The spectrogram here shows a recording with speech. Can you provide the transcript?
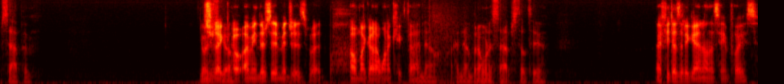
sap him. Should I just go? I mean, there's images, but oh my god, I want to kick that. I know, I know, but I want to sap still too. If he does it again on the same place.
